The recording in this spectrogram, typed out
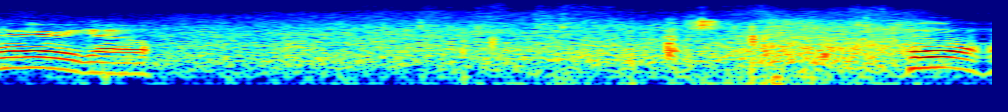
There we go. Ugh.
